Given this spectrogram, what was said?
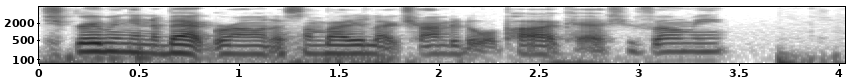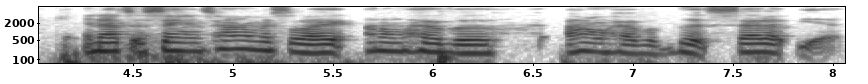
screaming in the background of somebody like trying to do a podcast? You feel me? And at the same time, it's like I don't have a I don't have a good setup yet.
